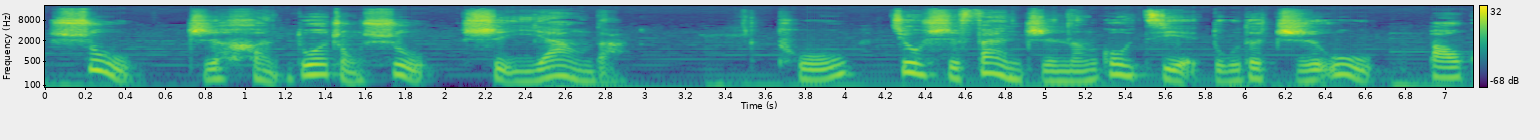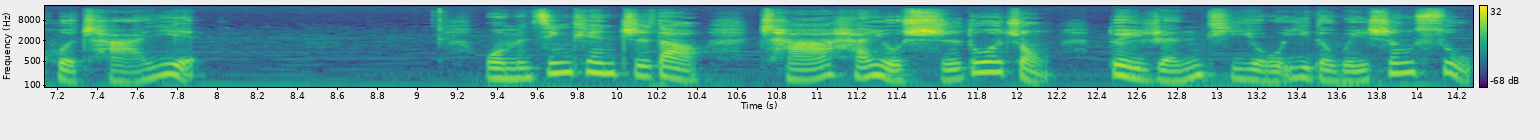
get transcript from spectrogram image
树。指很多种树是一样的，图就是泛指能够解毒的植物，包括茶叶。我们今天知道，茶含有十多种对人体有益的维生素，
